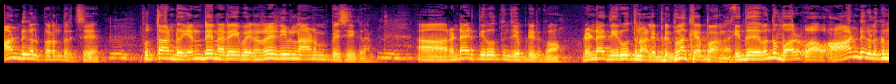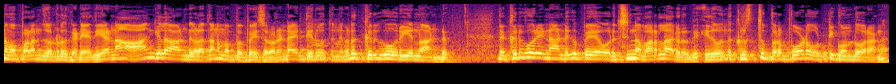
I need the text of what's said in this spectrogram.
ஆண்டுகள் பிறந்துருச்சு. புத்தாண்டு என்கிட்ட நிறைய பேர் நிறைய டிவியில் நானும் பேசியிருக்கிறேன் ஆஹ், ரெண்டாயிரத்தி இருபத்தஞ்சு எப்படி இருக்கும்? ரெண்டாயிரத்தி இருபத்தி நாலு எப்படி இருக்கும்லாம் கேட்பாங்க. இது வந்து ஆண்டுகளுக்கு நம்ம பலன் சொல்கிறது கிடையாது. ஏன்னா ஆங்கில ஆண்டுகளை தான் நம்ம இப்போ பேசுகிறோம் ரெண்டாயிரத்தி இருபத்தஞ்சுங்கிறது கிருகோரியன் ஆண்டு. இந்த கிருகோரியன் ஆண்டுக்கு ஒரு சின்ன வரலாறு இருக்குது இது வந்து கிறிஸ்து பிறப்போட ஒட்டி கொண்டு வராங்க.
